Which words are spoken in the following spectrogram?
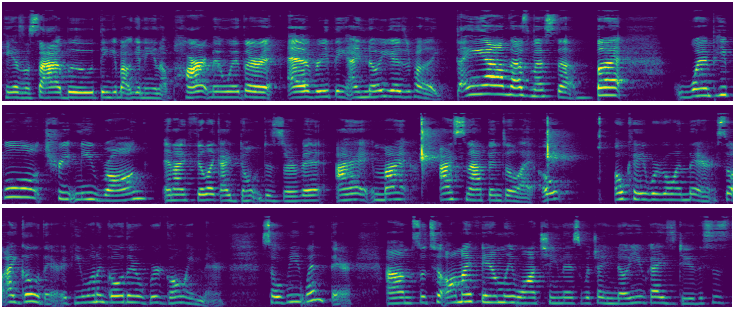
he has a side boo, thinking about getting an apartment with her and everything. I know you guys are probably like, damn, that's messed up. But when people treat me wrong and I feel like I don't deserve it, I my I snap into like, oh, okay, we're going there. So I go there. If you want to go there, we're going there. So we went there. Um, so to all my family watching this, which I know you guys do, this is,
